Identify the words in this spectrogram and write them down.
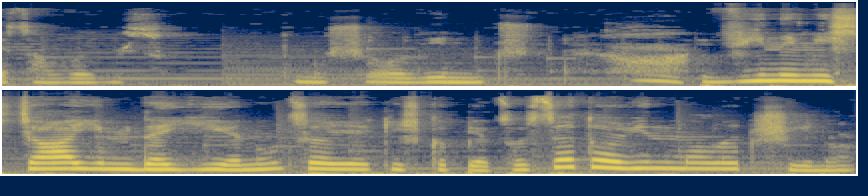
Я сам виніс. Тому що він. Він і місця їм дає. Ну це якийсь капець. Ось це то він молодчина.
